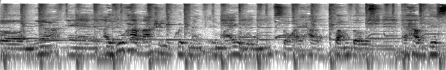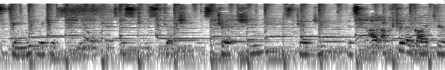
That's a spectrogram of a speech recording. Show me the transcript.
Um, yeah, and I do have actually equipment in my room. So I have dumbbells. I have this thing, which is, you know, it's a stretch, stretching, stretching. It's actually a garter,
